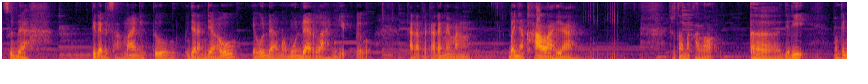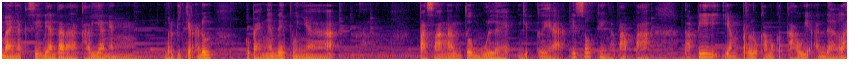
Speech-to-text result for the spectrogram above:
sudah tidak bersama gitu jarak jauh ya udah memudar lah gitu. Karena terkadang memang banyak hal lah ya. Terutama kalau uh, jadi mungkin banyak sih di antara kalian yang berpikir aduh gue pengen deh punya pasangan tuh bule gitu ya. It's okay nggak apa-apa. Tapi yang perlu kamu ketahui adalah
